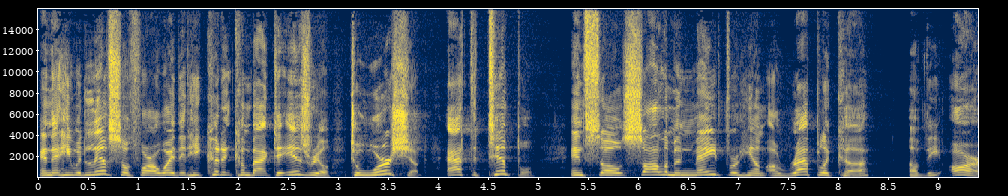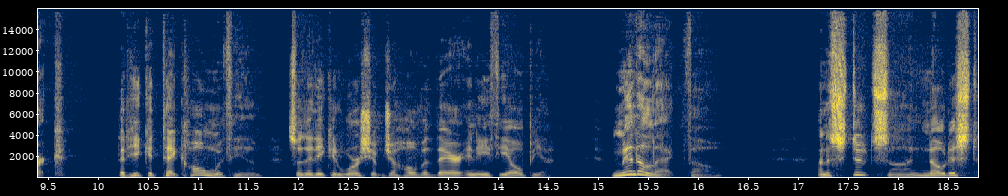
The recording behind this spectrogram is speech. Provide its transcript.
and that he would live so far away that he couldn't come back to Israel to worship at the temple. And so Solomon made for him a replica of the ark that he could take home with him so that he could worship Jehovah there in Ethiopia. Menelik, though, an astute son, noticed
